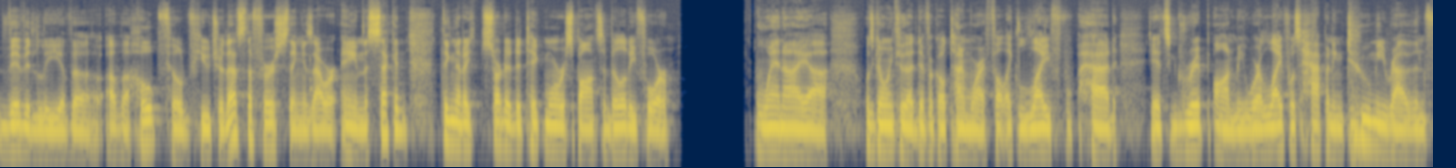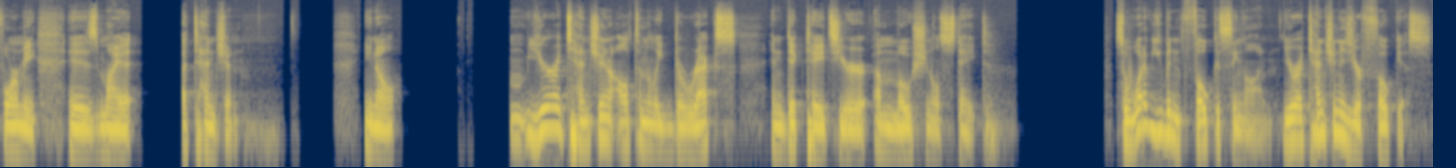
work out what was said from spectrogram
vividly of a of a hope filled future. That's the first thing is our aim. The second thing that I started to take more responsibility for when I uh, was going through that difficult time where I felt like life had its grip on me, where life was happening to me rather than for me, is my attention. You know, your attention ultimately directs and dictates your emotional state. So, what have you been focusing on? Your attention is your focus.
